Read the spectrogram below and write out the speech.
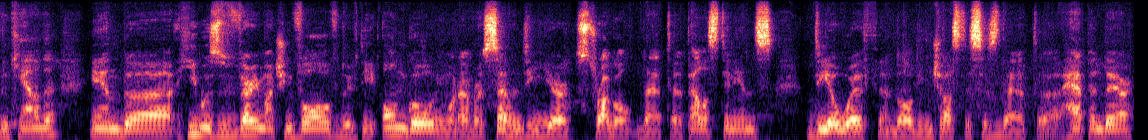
in Canada, and uh, he was very much involved with the ongoing whatever 70 year struggle that uh, Palestinians deal with and all the injustices that uh, happen there.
